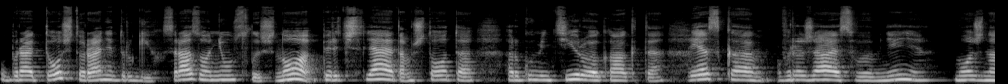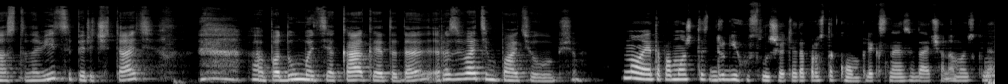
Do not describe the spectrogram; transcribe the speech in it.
убрать то, что ранит других. Сразу он не услышит. Но перечисляя там что-то, аргументируя как-то, резко выражая свое мнение, можно остановиться, перечитать, подумать, а как это, да, развивать эмпатию, в общем. Но это поможет и других услышать. Это просто комплексная задача, на мой взгляд.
